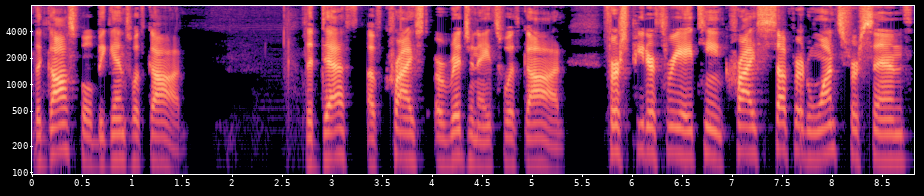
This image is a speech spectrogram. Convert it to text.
The gospel begins with God. The death of Christ originates with God. 1 Peter 3:18 Christ suffered once for sins,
